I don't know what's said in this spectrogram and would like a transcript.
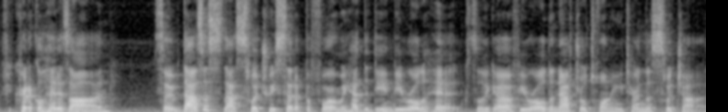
If your critical hit is on, so that was a, that switch we set up before and we had the D&D roll to hit. It's like, oh, if you rolled a natural 20, turn the switch on.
